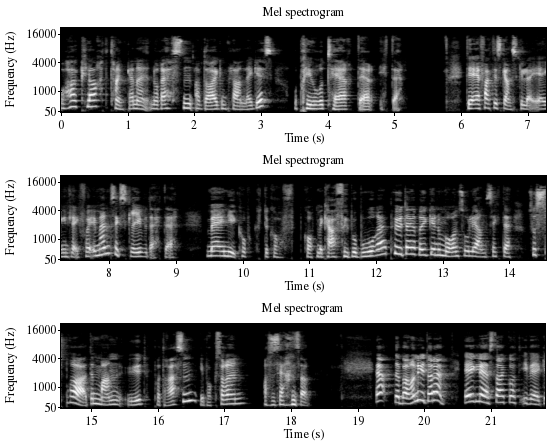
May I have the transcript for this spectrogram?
og ha klart tankene når resten av dagen planlegges, og prioriter deretter. Det er faktisk ganske løye, egentlig, for imens jeg skriver dette, med en nykokt kopp med kaffe på bordet, pute i ryggen og morgensol i ansiktet, så sprader mannen ut på terrassen i bokseren, og så ser han sånn Ja, det er bare å nyte det. Jeg leste akkurat i VG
